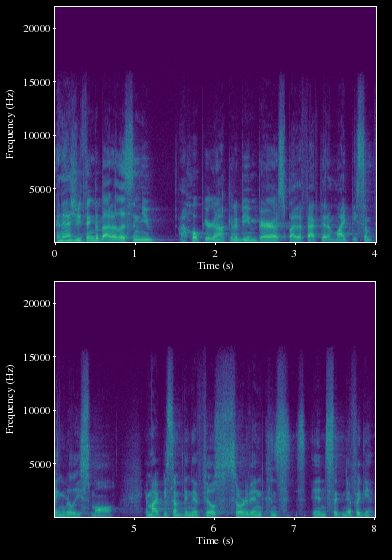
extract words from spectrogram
And as you think about it, listen, you, I hope you're not going to be embarrassed by the fact that it might be something really small. It might be something that feels sort of incons- insignificant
